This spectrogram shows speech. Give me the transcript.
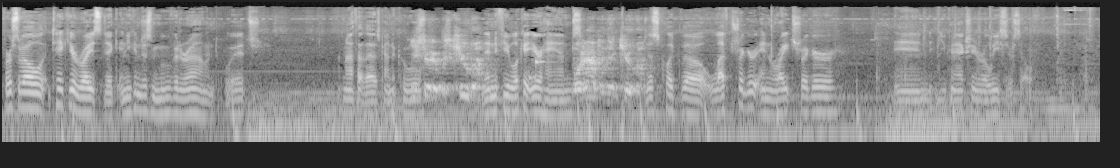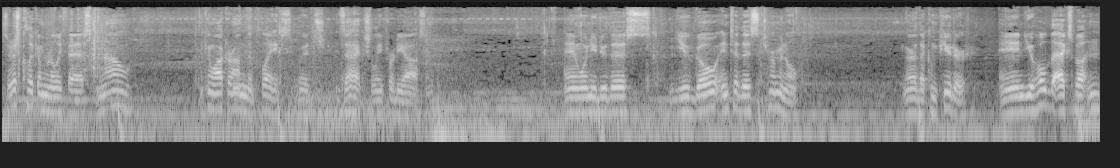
First of all, take your right stick and you can just move it around, which I thought that was kind of cool. You said it was Cuba. Then if you look at your hands, What happened in Cuba? just click the left trigger and right trigger, and you can actually release yourself. So just click them really fast. Now you can walk around the place, which is actually pretty awesome. And when you do this, you go into this terminal, or the computer, and you hold the X button,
